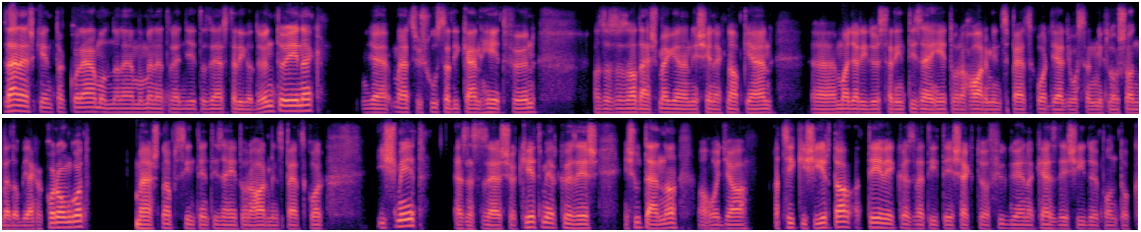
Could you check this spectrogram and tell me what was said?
Zárásként akkor elmondanám a menetrendjét az Erste Liga döntőjének. Ugye március 20-án hétfőn, azaz az adás megjelenésének napján magyar idő szerint 17 óra 30 perckor Gyergyó Szent Miklóson bedobják a korongot. Másnap szintén 17 óra 30 perckor ismét, ez lesz az első két mérkőzés, és utána, ahogy a a cikk is írta, a TV közvetítésektől függően a kezdési időpontok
